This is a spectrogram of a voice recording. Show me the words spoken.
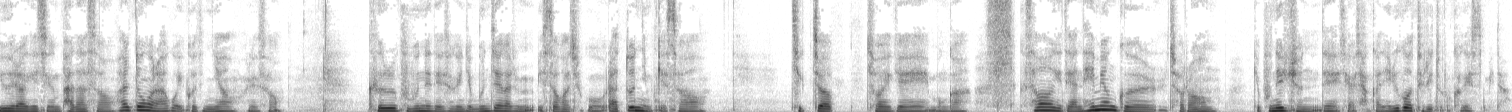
유일하게 지금 받아서 활동을 하고 있거든요. 그래서 그 부분에 대해서 굉장히 문제가 좀 있어가지고 라또님께서 직접 저에게 뭔가 그 상황에 대한 해명글처럼 이렇게 보내주셨는데 제가 잠깐 읽어드리도록 하겠습니다.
